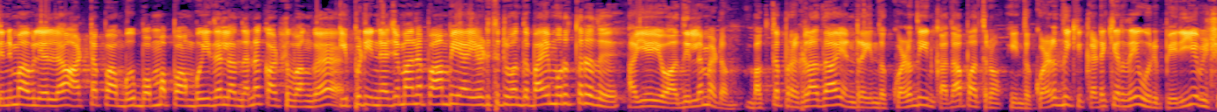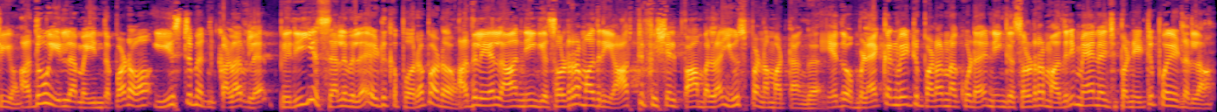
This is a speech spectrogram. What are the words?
சினிமாவில எல்லாம் அட்டைப்பாம்பு பொம்மை பாம்பு இதெல்லாம் தானே காட்டுவாங்க? இப்படி நிஜமான பாம்பியா எடுத்துட்டு வந்து பயமுறுத்துறது? ஐயோ அது இல்ல மேடம். பக்த பிரகலாதா என்ற இந்த குழந்தையின் கதாபாத்திரம் இந்த குழந்தைக்கு கிடைக்கிறதே ஒரு பெரிய விஷயம். அதுவும் இல்லாம இந்த படம் ஈஸ்ட்மென் கலர்ல பெரிய செலவுல எடுக்க போற படம். அதுல எல்லாம் நீங்க சொல்ற மாதிரி ஆர்டிபிஷியல் பாம்பெல்லாம் யூஸ் பண்ண மாட்டாங்க. ஏதோ பிளாக் அண்ட் ஒயிட் படம்னா கூட நீங்க சொல்ற மாதிரி மேனேஜ் பண்ணிட்டு போயிடலாம்.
